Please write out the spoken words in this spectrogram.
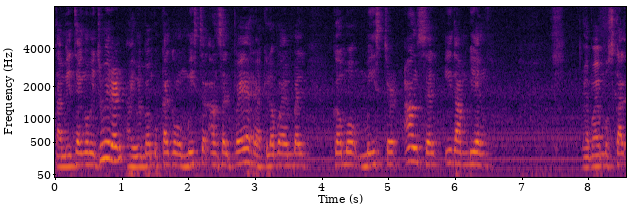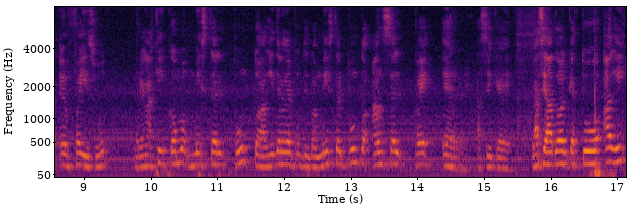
También tengo mi Twitter, ahí me pueden buscar como Mr. Ansel PR, aquí lo pueden ver como Mr. Ansel y también me pueden buscar en Facebook Miren aquí como Mr. Punto, aquí tienen el puntito, Mr. Punto Ansel PR. Así que gracias a todo el que estuvo aquí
